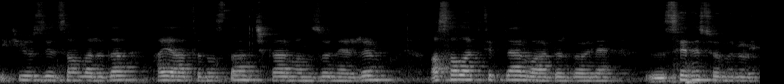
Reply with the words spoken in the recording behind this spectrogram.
200 insanları da hayatınızdan çıkarmanızı öneririm. Asalak tipler vardır böyle, e, seni sömürür,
